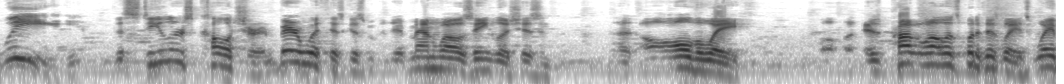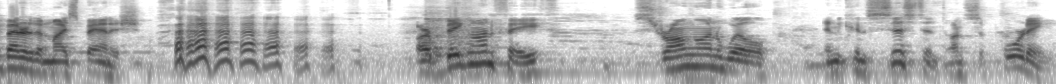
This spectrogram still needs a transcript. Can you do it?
We, the Steelers culture, and bear with us because Manuel's English isn't uh, all the way. It's probably, well, let's put it this way it's way better than my Spanish. are big on faith, strong on will, and consistent on supporting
